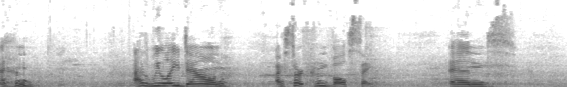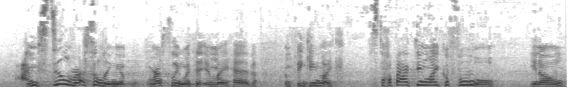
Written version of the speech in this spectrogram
And as we lay down, I start convulsing, and I'm still wrestling it, wrestling with it in my head. I'm thinking like, stop acting like a fool, you know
